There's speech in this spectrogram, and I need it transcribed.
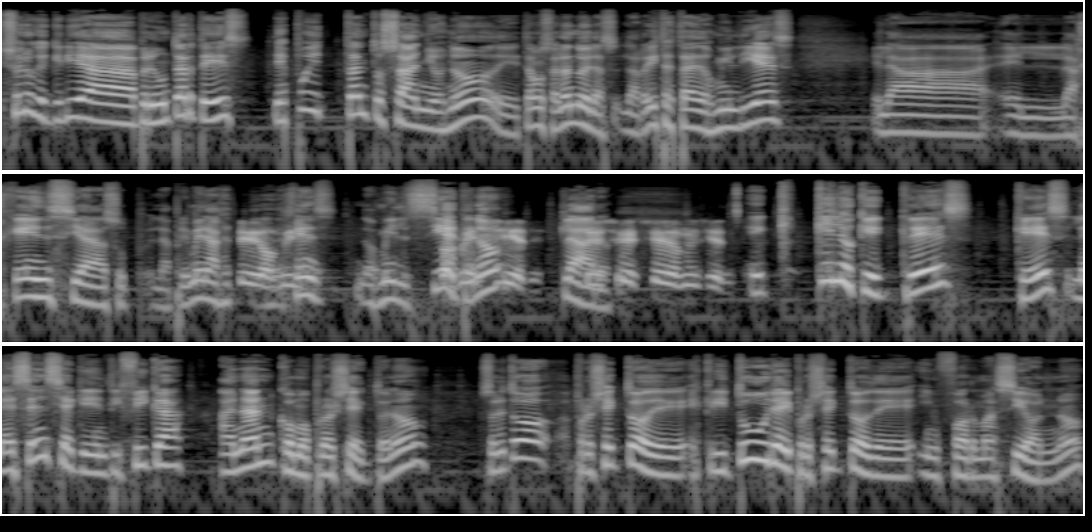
yo lo que quería preguntarte es, después de tantos años, ¿no? Eh, estamos hablando de la, revista está de 2010, la, la agencia, la primera sí, 2007, ¿no? Claro. Sí, sí, 2007. Eh, ¿Qué es lo que crees que es la esencia que identifica a NAN como proyecto, ¿no? Sobre todo proyecto de escritura y proyecto de información, ¿no?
